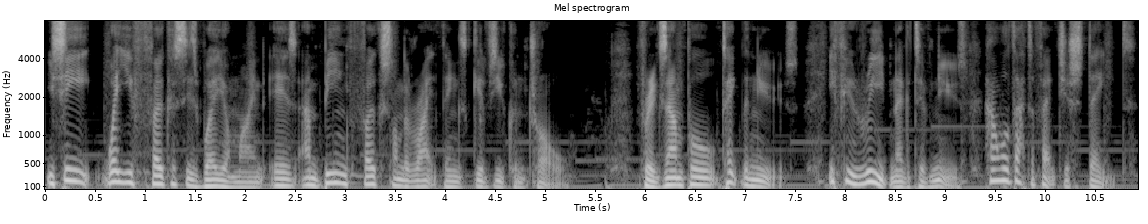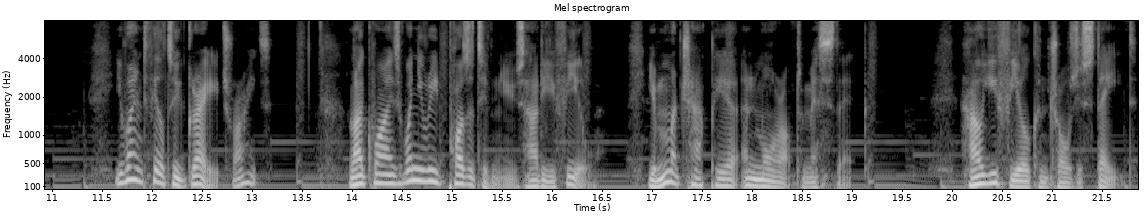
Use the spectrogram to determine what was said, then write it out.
You see, where you focus is where your mind is and being focused on the right things gives you control. For example, take the news. If you read negative news, how will that affect your state? You won't feel too great, right? Likewise, when you read positive news, how do you feel? You're much happier and more optimistic. How you feel controls your state,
